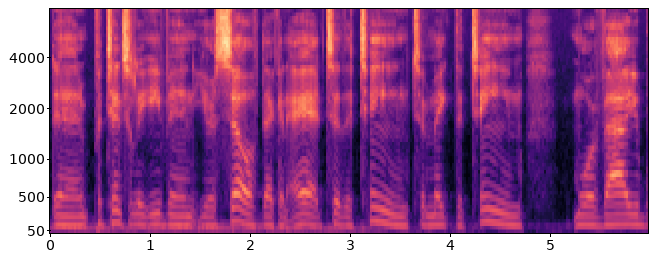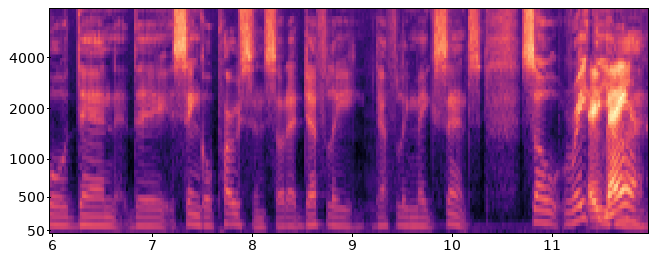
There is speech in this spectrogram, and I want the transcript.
than potentially even yourself that can add to the team to make the team more valuable than the single person. So that definitely definitely makes sense. So Raytheon,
